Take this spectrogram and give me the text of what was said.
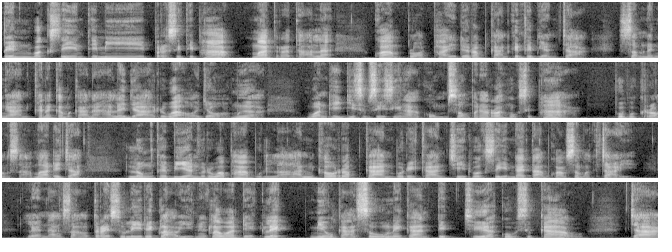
เป็นวัคซีนที่มีประสิทธิภาพมาตรฐานและ ความปลอดภัยได้รับการขึ้นทะเบียนจากสำนักงานคณะกรรมการอาหารและยาหรือว่าอย.เมื่อวันที่ 24 สิงหาคม 2565 ผู้ปกครองสามารถที่จะลงทะเบียนหรือว่าพาบุตรหลานเข้ารับการบริการฉีดวัคซีนได้ตามความสมัครใจ และนางสาวไตรสุรีได้กล่าวอีกนะครับว่าเด็กเล็กมีโอกาสสูงในการติดเชื้อโควิด -19 จาก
